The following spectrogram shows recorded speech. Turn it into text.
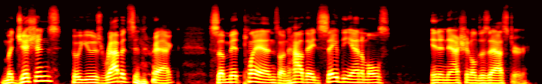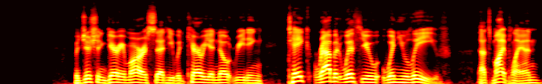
magicians who use rabbits in their act submit plans on how they'd save the animals in a national disaster. Magician Gary Mars said he would carry a note reading, Take rabbit with you when you leave. That's my plan.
